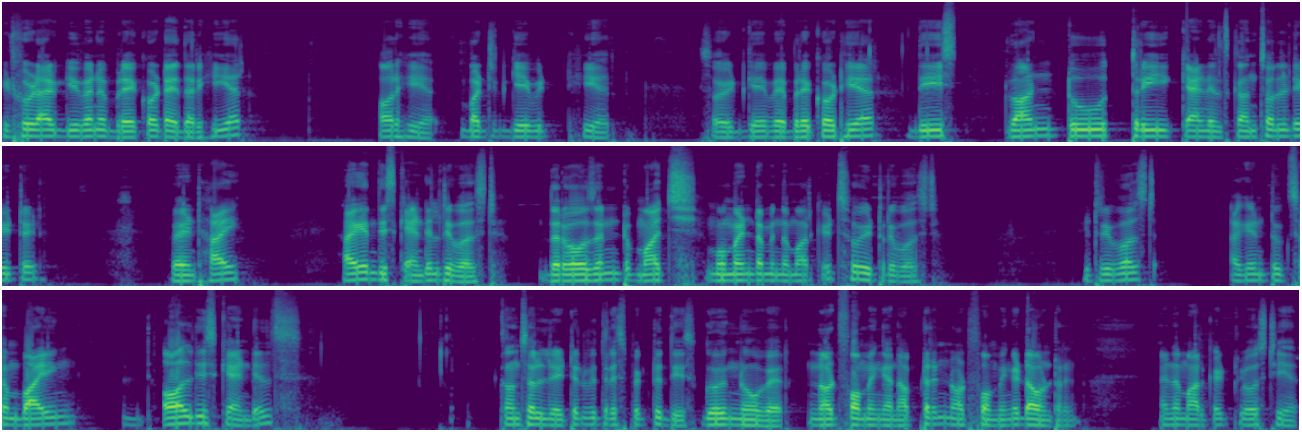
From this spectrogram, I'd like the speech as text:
It should have given a breakout either here or here but it gave it here. So it gave a breakout here. These one two three candles consolidated went high. Again this candle reversed. There wasn't much momentum in the market so it reversed. It reversed again took some buying. All these candles consolidated with respect to this going nowhere not forming an uptrend not forming a downtrend. And the market closed here.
